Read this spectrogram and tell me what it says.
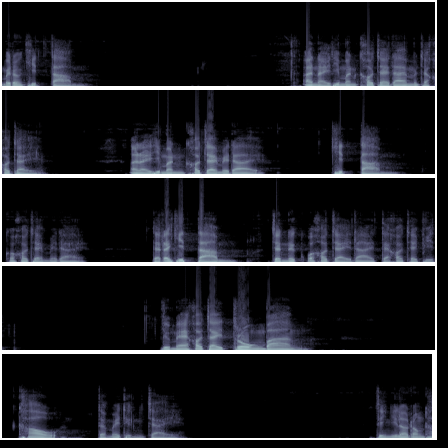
ไม่ต้องคิดตาม อันไหนที่มันเข้าใจได้มันจะเข้าใจ อันไหนที่มันเข้าใจไม่ได้ คิดตามก็เข้าใจไม่ได้ แต่ถ้าคิดตามจะนึกว่าเข้าใจได้ แต่เข้าใจผิด หรือแม้เข้าใจตรงบ้าง เข้าแต่ไม่ถึงใจ สิ่งที่เราต้องท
